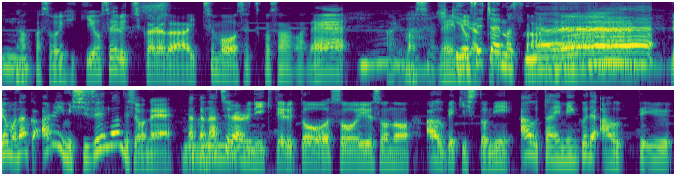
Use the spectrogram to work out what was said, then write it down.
うん。なんかそういう引き寄せる力がいつも節子さんはねありますよね引き寄せちゃいますね。ね。でもなんかある意味自然なんでしょうね。なんかナチュラルに生きてるとそういうその会うべき人に会うタイミングで会うっていう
